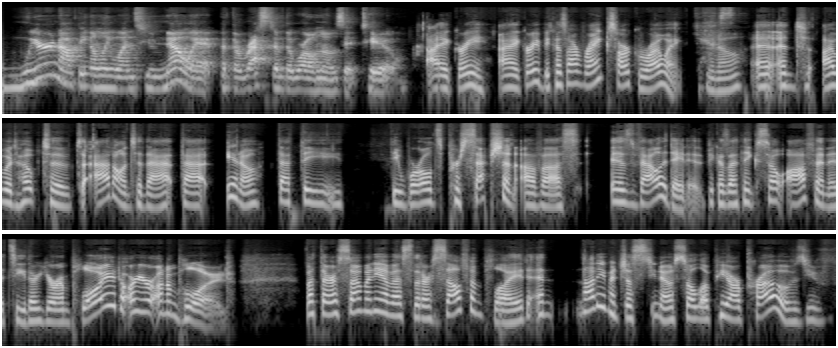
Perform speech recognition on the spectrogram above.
we're not the only ones who know it, but the rest of the world knows it too. I agree. I agree because our ranks are growing, yes. you know, and, and I would hope to to add on to that that you know that the the world's perception of us is validated because I think so often it's either you're employed or you're unemployed. But there are so many of us that are self-employed and not even just, you know, solo PR pros. You've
